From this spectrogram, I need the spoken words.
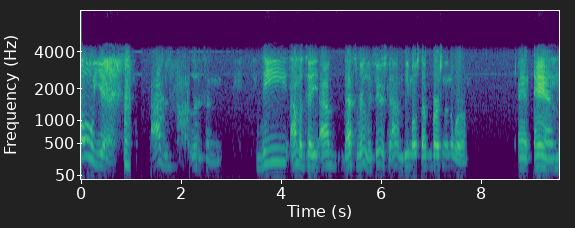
oh yes. I just listen. The I'm gonna tell you, I'm that's really seriously. I'm the most stubborn person in the world, and and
